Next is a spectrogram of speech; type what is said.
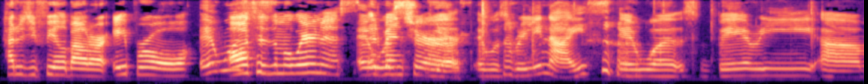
How did you feel about our April it was autism awareness it was- adventure? yes, it was really nice. it was very um,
